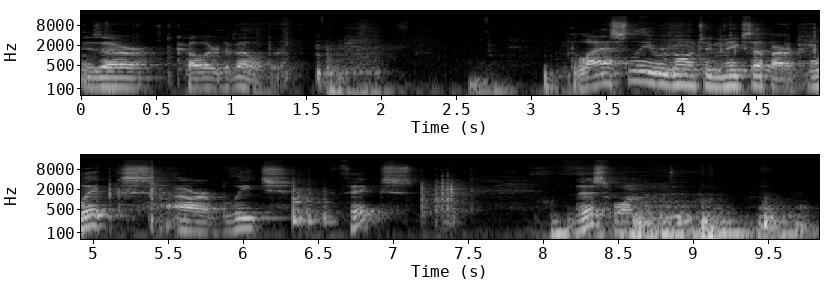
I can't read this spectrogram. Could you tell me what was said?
is our color developer. Lastly, we're going to mix up our Blix, our bleach fix. This one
